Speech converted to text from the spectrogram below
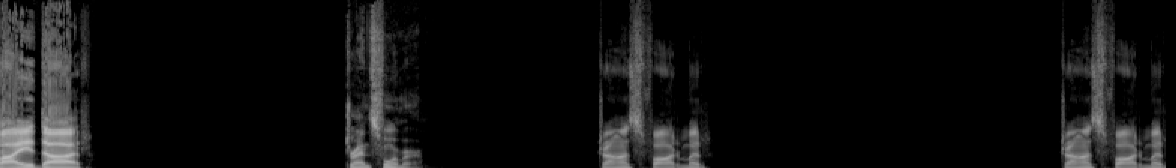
पायदार Transformer. Transformer transformer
